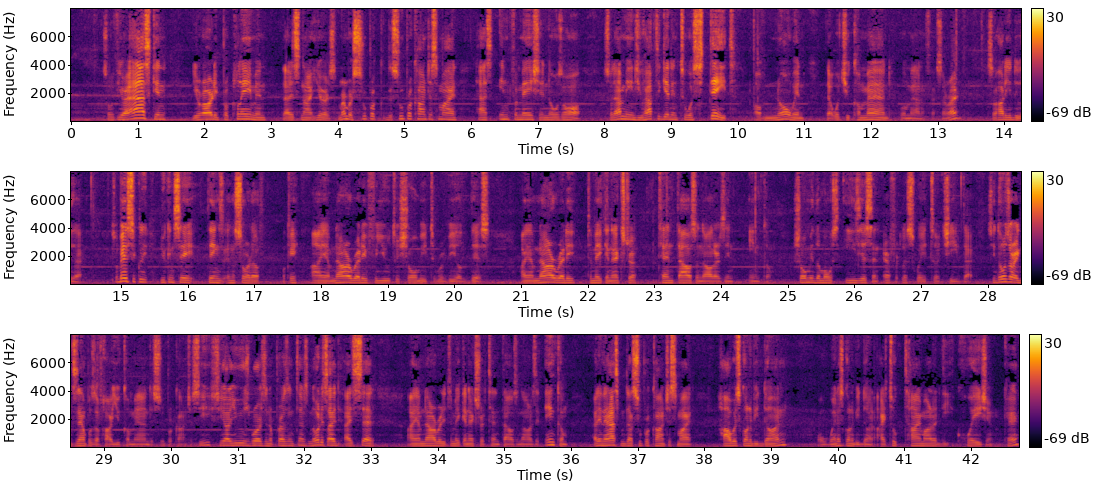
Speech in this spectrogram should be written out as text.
So if you're asking, you're already proclaiming that it's not yours. Remember, super the superconscious mind has information, knows all. So that means you have to get into a state of knowing that what you command will manifest. All right. So how do you do that? So basically, you can say things in a sort of, okay, I am now ready for you to show me to reveal this. I am now ready to make an extra $10,000 in income. Show me the most easiest and effortless way to achieve that. See, those are examples of how you command the superconscious. See, see how you use words in the present tense? Notice I, I said, I am now ready to make an extra $10,000 in income. I didn't ask that superconscious mind how it's going to be done or when it's going to be done. I took time out of the equation, okay?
